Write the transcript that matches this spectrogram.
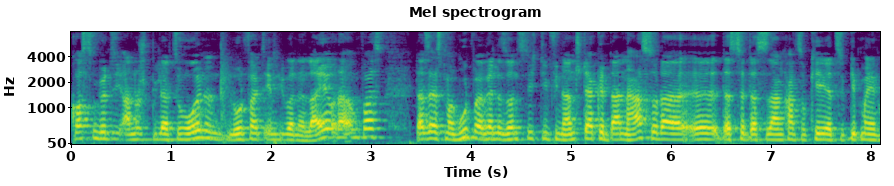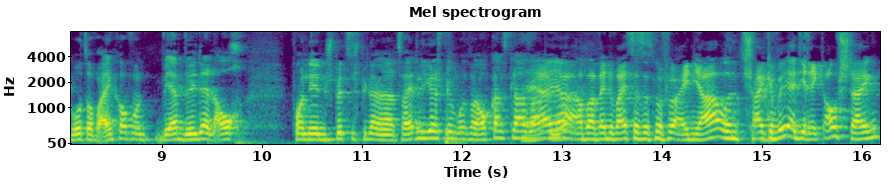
kostengünstig andere Spieler zu holen und notfalls eben über eine Laie oder irgendwas. Das ist erstmal gut, weil wenn du sonst nicht die Finanzstärke dann hast oder äh, dass, du, dass du sagen kannst, okay, jetzt gibt man hier groß auf Einkaufen und wer will denn auch von den Spitzenspielern in der zweiten Liga spielen, muss man auch ganz klar Ja, sagen. ja, ne? aber wenn du weißt, das ist nur für ein Jahr und Schalke will ja direkt aufsteigen,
